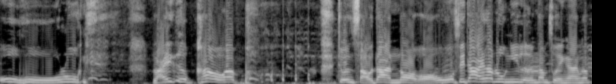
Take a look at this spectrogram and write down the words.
โอ้โหลูกนี้ไหลเกือบเข้าครับ จนเสาด้านนอกออกโอ้เสียดายครับลูกนี้เหลิมทำสวยงามครับ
